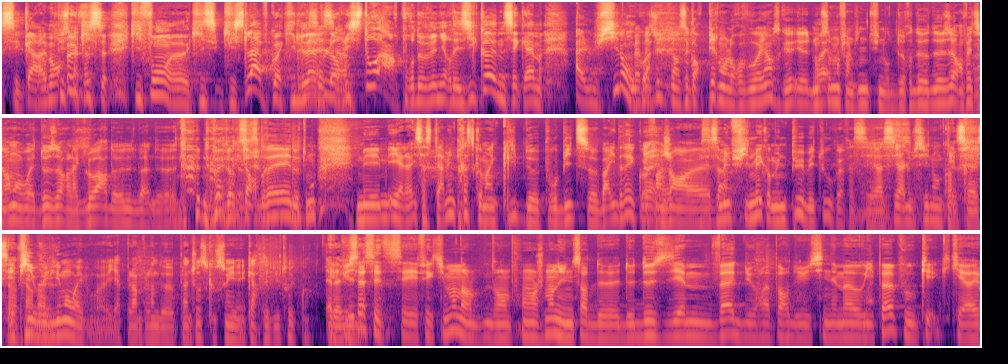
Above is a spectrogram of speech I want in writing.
c'est carrément En plus, eux qui se qui font euh, qui, se- qui se lavent quoi, qui lavent leur ça. histoire pour devenir des icônes. C'est quand même hallucinant Bah, quoi. c'est encore pire en le revoyant parce que euh, non Ouais. seulement le film film dure deux, deux heures, en fait c'est vraiment ouais, deux heures la gloire de, de, de, de- de Dr Dre, de tout le monde. Mais, ça se termine presque comme un clip de, pour Beats by Dre quoi. Enfin genre euh, c'est ça. même filmé comme une pub et tout quoi. Enfin, c'est assez hallucinant quoi. Et c'est assez Et puis évidemment ouais, ouais, il y a plein plein de plein de choses qui sont écartées du truc quoi. Et La puis ça, c'est c'est effectivement dans le, dans le prolongement d'une sorte de, de deuxième vague du rapport du cinéma au hip-hop, ou qui, qui a,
